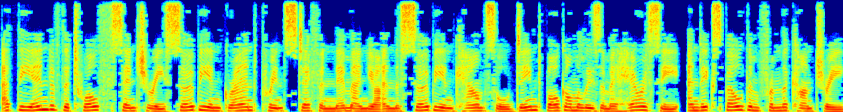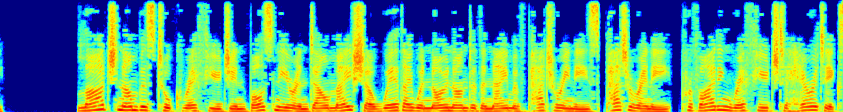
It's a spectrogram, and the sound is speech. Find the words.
At the end of the 12th century Serbian Grand Prince Stefan Nemanja and the Serbian Council deemed Bogomilism a heresy, and expelled them from the country. Large numbers took refuge in Bosnia and Dalmatia where they were known under the name of Paterinis Patereni, providing refuge to heretics,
